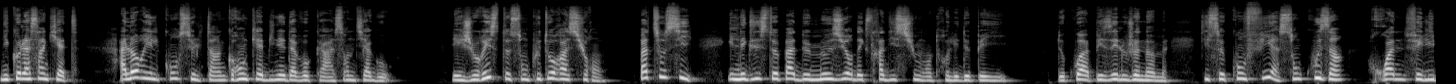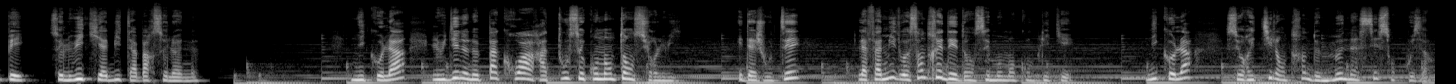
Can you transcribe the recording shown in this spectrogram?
Nicolas s'inquiète. Alors il consulte un grand cabinet d'avocats à Santiago. Les juristes sont plutôt rassurants. Pas de souci, il n'existe pas de mesure d'extradition entre les deux pays. De quoi apaiser le jeune homme, qui se confie à son cousin, Juan Felipe, celui qui habite à Barcelone. Nicolas lui dit de ne pas croire à tout ce qu'on entend sur lui, et d'ajouter La famille doit s'entraider dans ces moments compliqués. Nicolas serait-il en train de menacer son cousin?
